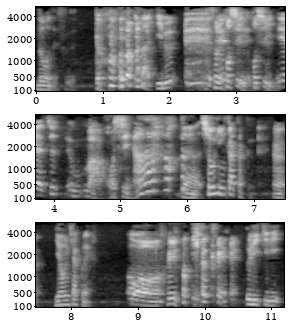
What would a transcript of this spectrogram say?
どうです？今いる？それ欲しい？欲しい？いや、ちょっと、まあ、欲しいなじゃあ、商品価格うん。400円。おー、400円。売り切り。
